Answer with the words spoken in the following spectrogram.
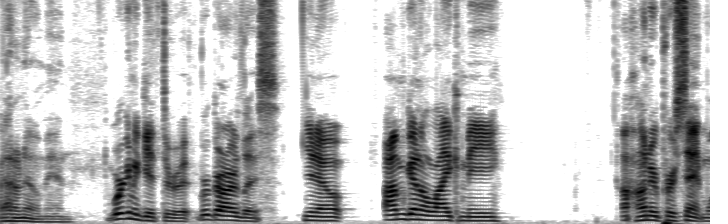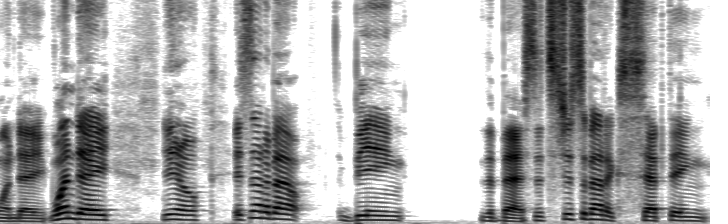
I don't know, man. We're going to get through it regardless. You know, I'm going to like me 100% one day. One day, you know, it's not about being the best. It's just about accepting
